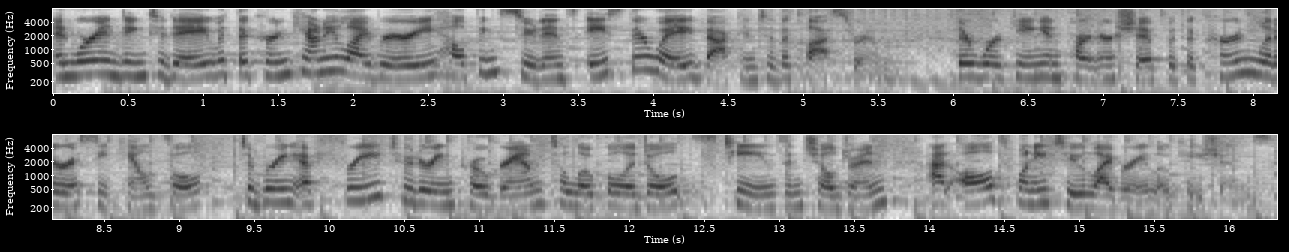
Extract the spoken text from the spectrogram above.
And we're ending today with the Kern County Library helping students ace their way back into the classroom. They're working in partnership with the Kern Literacy Council to bring a free tutoring program to local adults, teens, and children at all 22 library locations.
